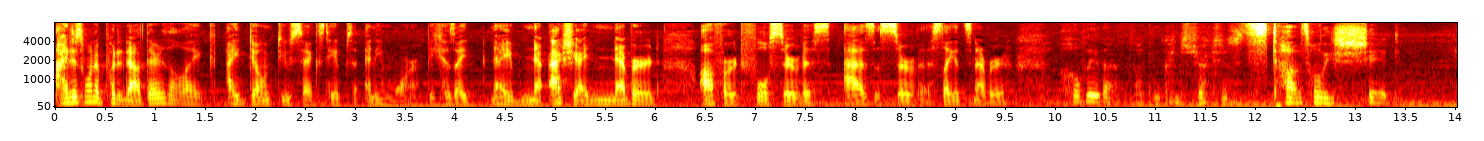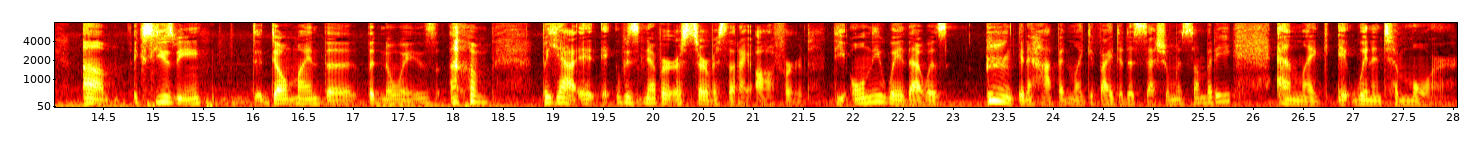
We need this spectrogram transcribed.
I just want to put it out there that like I don't do sex tapes anymore because I I ne- actually I never offered full service as a service. Like it's never. Hopefully that fucking construction stops. Holy shit. Um, excuse me. D- don't mind the the noise. Um, but yeah, it, it was never a service that I offered. The only way that was gonna happen like if i did a session with somebody and like it went into more.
